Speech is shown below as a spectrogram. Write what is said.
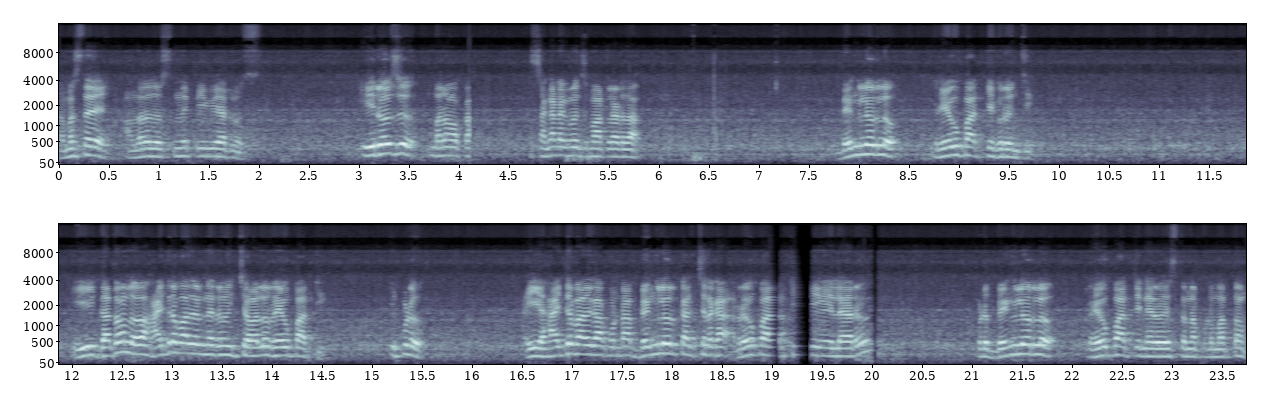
నమస్తే అందరూ చూస్తుంది పీవీఆర్ న్యూస్. ఈరోజు మనం ఒక సంఘటన గురించి మాట్లాడదాం. బెంగళూరులో రేవు పార్టీ గురించి. ఈ గతంలో హైదరాబాద్లో నిర్వహించేవాళ్ళు రేవు పార్టీ. ఇప్పుడు ఈ హైదరాబాద్ కాకుండా బెంగళూరు కల్చర్గా రేవు పార్టీ వెళ్ళారు. ఇప్పుడు బెంగళూరులో రేవు పార్టీ నిర్వహిస్తున్నప్పుడు మొత్తం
